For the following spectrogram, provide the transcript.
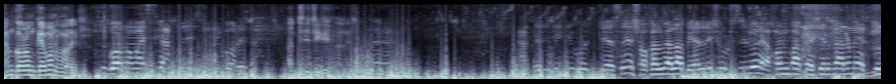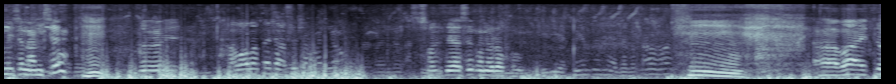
এখন গরম কেমন পড়ে? গরম আইসি আটত্রিশ ডিগ্রি ঠিক আছে আটত্রিশ ডিগ্রি বলতে আছে সকালবেলা বিয়াল্লিশ উঠছিল এখন বাতাসের কারণে একটু নিচে নামছে। হুম। হাওয়া বাতাস আছে সামান্য চলতে আছে কোনো রকম। হুম। হ্যাঁ ভাই তো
